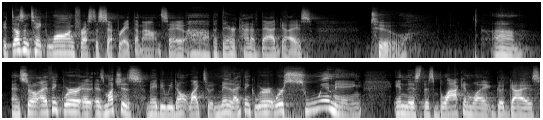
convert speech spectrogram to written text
it doesn't take long for us to separate them out and say, ah, oh, but they're kind of bad guys too. Um, and so I think we're, as much as maybe we don't like to admit it, I think we're, we're swimming in this, this black and white, good guys,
